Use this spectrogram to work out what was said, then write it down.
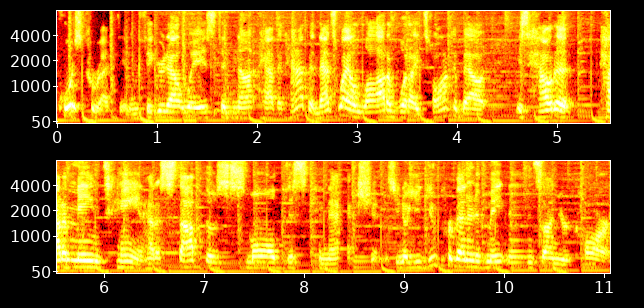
course corrected and figured out ways to not have it happen. That's why a lot of what I talk about is how to how to maintain, how to stop those small disconnections. You know, you do preventative maintenance on your car.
